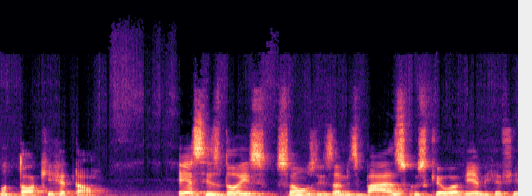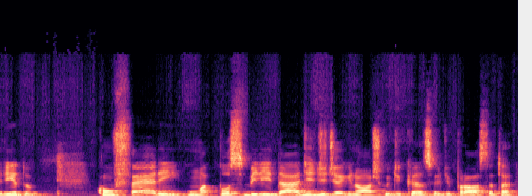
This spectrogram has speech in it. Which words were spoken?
o toque retal. Esses dois são os exames básicos que eu havia me referido, conferem uma possibilidade de diagnóstico de câncer de próstata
